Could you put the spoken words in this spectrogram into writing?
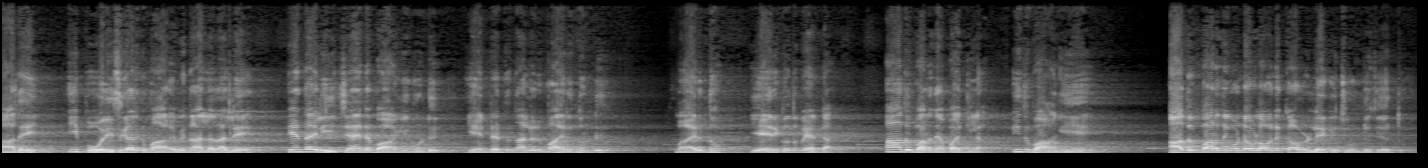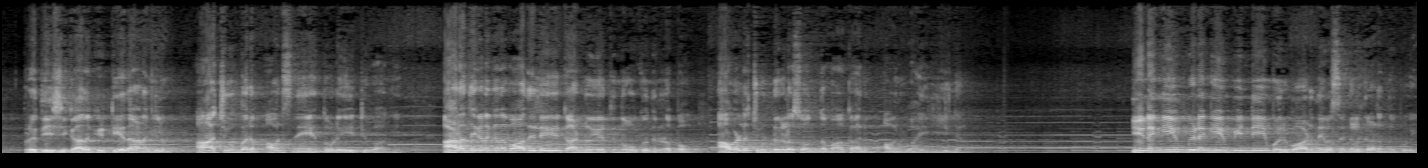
അതെ ഈ പോലീസുകാർക്ക് മറവി നല്ലതല്ലേ? എന്തായാലും ഈച്ചായന്റെ ഭാഗ്യം കൊണ്ട് എന്റെ അടുത്ത് നല്ലൊരു മരുന്നുണ്ട്. മരുന്നോ? എനിക്കൊന്നും വേണ്ട. അത് പറഞ്ഞാൽ പറ്റില്ല. ഇത് വാങ്ങിയേ. അതും പറഞ്ഞുകൊണ്ട് അവൾ അവന്റെ കവിളിലേക്ക് ചുണ്ട് ചേർത്തു. പ്രതീക്ഷിക്കാതെ കിട്ടിയതാണെങ്കിലും ആ ചുംബനം അവൻ സ്നേഹത്തോടെ ഏറ്റുവാങ്ങി. അടഞ്ഞു കിടക്കുന്ന വാതിലേക്ക് കണ്ണുയർത്തി നോക്കുന്നതിനോടൊപ്പം അവളുടെ ചുണ്ടുകളെ സ്വന്തമാക്കാനും അവൻ വൈകിയില്ല. ഇണങ്ങിയും പിണങ്ങിയും പിന്നെയും ഒരുപാട് ദിവസങ്ങൾ കടന്നുപോയി.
